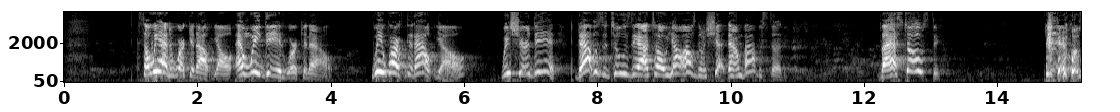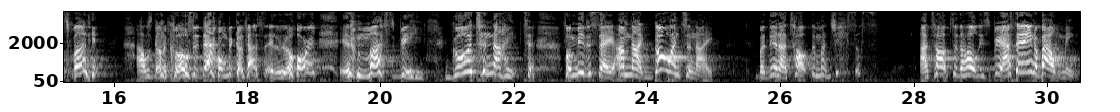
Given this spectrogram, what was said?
So we had to work it out, y'all. And we did work it out. We worked it out, y'all. We sure did. That was the Tuesday I told y'all I was going to shut down Bible study. Last Tuesday. it was funny. I was going to close it down because I said, Lord, it must be good tonight for me to say, I'm not going tonight. But then I talked to my Jesus. I talked to the Holy Spirit. I said, it ain't about me.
